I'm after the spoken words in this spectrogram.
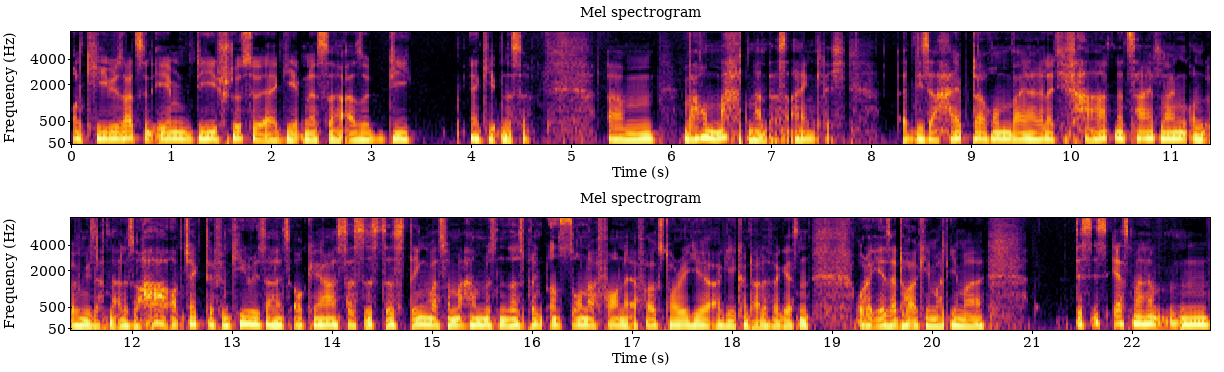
Und Key Results sind eben die Schlüsselergebnisse, also die Ergebnisse. Ähm, warum macht man das eigentlich? Dieser Hype darum war ja relativ hart eine Zeit lang und irgendwie sagten alle so, ah, Objective und Key Results, OKRs, das ist das Ding, was wir machen müssen, das bringt uns so nach vorne, Erfolgsstory hier, AG könnt ihr alles vergessen oder ihr seid doch AG, macht ihr mal. Das ist erstmal, hm,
